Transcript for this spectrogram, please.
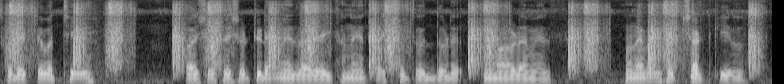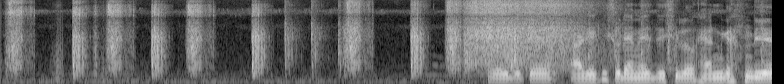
সো দেখতে পাচ্ছি ছয়শো ছেষট্টি ড্যামেজ আর এইখানে চারশো চোদ্দ পনেরো ড্যামেজ মানে ভাই হেডশট কিল এইদিকে আগে কিছু ড্যামেজ দিছিল হ্যান্ডগান দিয়ে,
